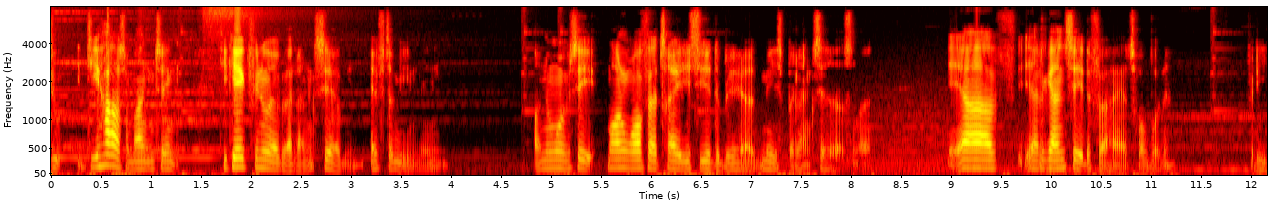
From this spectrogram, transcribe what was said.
du, de har så mange ting. De kan ikke finde ud af at balancere dem, efter min mening. Og nu må vi se, Modern Warfare 3, de siger, at det bliver mest balanceret og sådan noget. Jeg, jeg vil gerne se det, før jeg tror på det. Fordi,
